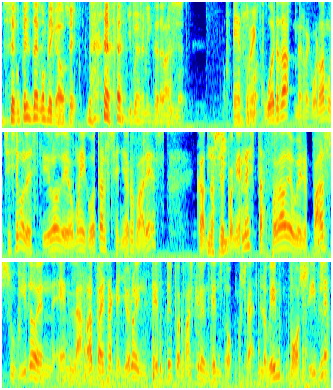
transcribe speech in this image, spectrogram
Se complica complicado, sí. Aquí puede venir ahora mismo. Me recuerda, me recuerda muchísimo el estilo de Oh My God al señor Vares. Cuando se ponía en esta zona de overpass subido en, la rampa esa que yo lo intento y por más que lo intento, o sea, lo veo imposible.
